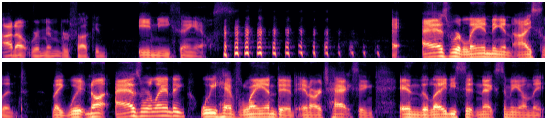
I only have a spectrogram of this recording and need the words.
I don't remember fucking anything else. As we're landing in Iceland, like we're not as we're landing, we have landed and are taxing. and the lady sitting next to me on the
